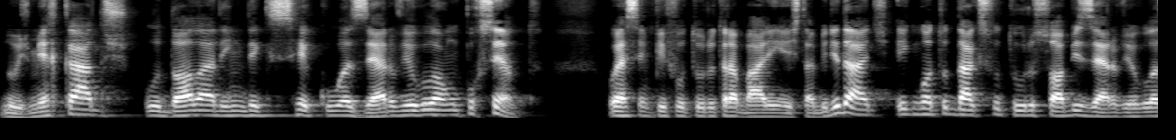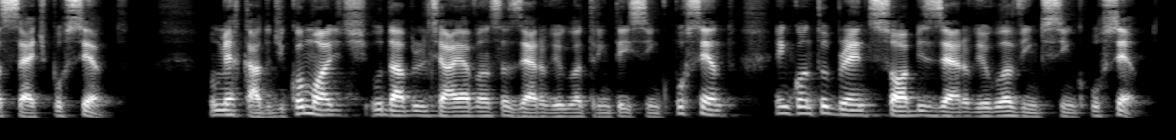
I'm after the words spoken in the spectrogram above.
Nos mercados, o dólar index recua 0,1%. O S&P futuro trabalha em estabilidade, enquanto o DAX futuro sobe 0,7%. No mercado de commodities, o WTI avança 0,35%, enquanto o Brent sobe 0,25%.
